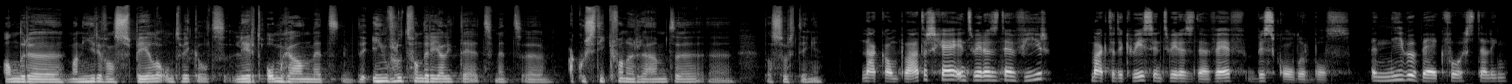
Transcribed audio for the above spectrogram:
andere manieren van spelen ontwikkelt, leert omgaan met de invloed van de realiteit, met uh, akoestiek van een ruimte, uh, dat soort dingen. Na Kamp Waterschei in 2004 maakte de Kwees in 2005 Biskolderbos. Een nieuwe wijkvoorstelling.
